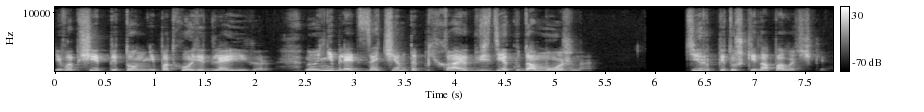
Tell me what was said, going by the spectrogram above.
И вообще питон не подходит для игр. Но они, блядь, зачем-то пихают везде, куда можно. Тир петушки на палочке.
